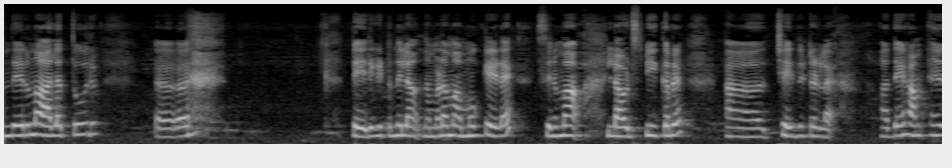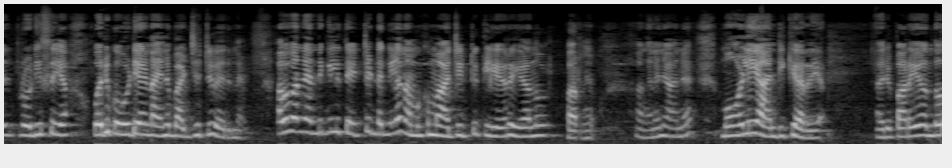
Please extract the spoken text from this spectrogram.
എന്തായിരുന്നു? ആലത്തൂർ പേര് കിട്ടുന്നില്ല. നമ്മുടെ മമ്മൂക്കയുടെ സിനിമ ലൗഡ് സ്പീക്കർ ചെയ്തിട്ടുള്ള അദ്ദേഹം പ്രൊഡ്യൂസ് ചെയ്യുക ഒരു കോടിയാണ് അതിന് ബഡ്ജറ്റ് വരുന്നത്. അപ്പോൾ പറഞ്ഞു എന്തെങ്കിലും തെറ്റുണ്ടെങ്കിൽ നമുക്ക് മാറ്റിയിട്ട് ക്ലിയർ ചെയ്യാന്ന് പറഞ്ഞു. അങ്ങനെ ഞാൻ മോളി ആന്റിക്ക് അറിയാം. അവർ പറയുമോ എന്തോ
